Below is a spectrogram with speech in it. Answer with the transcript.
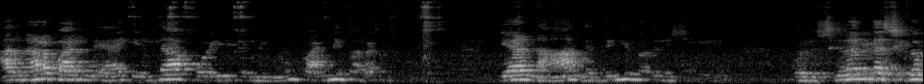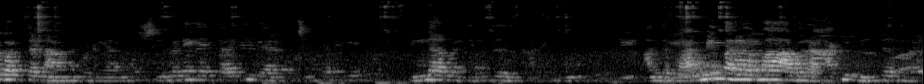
அதனால பாருங்க எல்லா கோயில்கள்லையும் வன்னி மரம் ஏன்னா அந்த பிரிங்கி மகரிஷி ஒரு சிறந்த சிவபக்தன் ஆனபடியாலும் சிவனையை தாட்டி வேற சிந்தனையே இல்லாமல் இருந்ததுனாலையும் அந்த வன்னி மரமாக அவர் ஆகி நின்றதுனால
